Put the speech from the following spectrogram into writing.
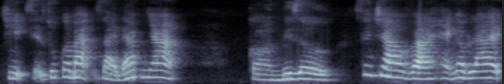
Chị sẽ giúp các bạn giải đáp nha. Còn bây giờ, xin chào và hẹn gặp lại!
